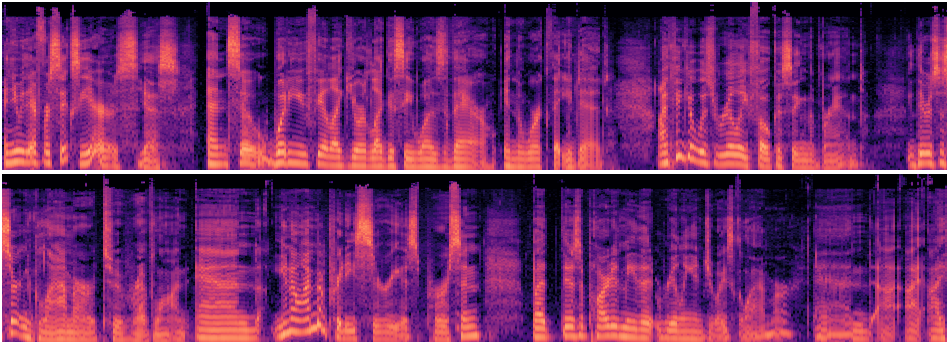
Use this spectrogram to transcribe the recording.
And you were there for six years. Yes. And so, what do you feel like your legacy was there in the work that you did? I think it was really focusing the brand. There's a certain glamour to Revlon. And, you know, I'm a pretty serious person, but there's a part of me that really enjoys glamour. And I, I,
